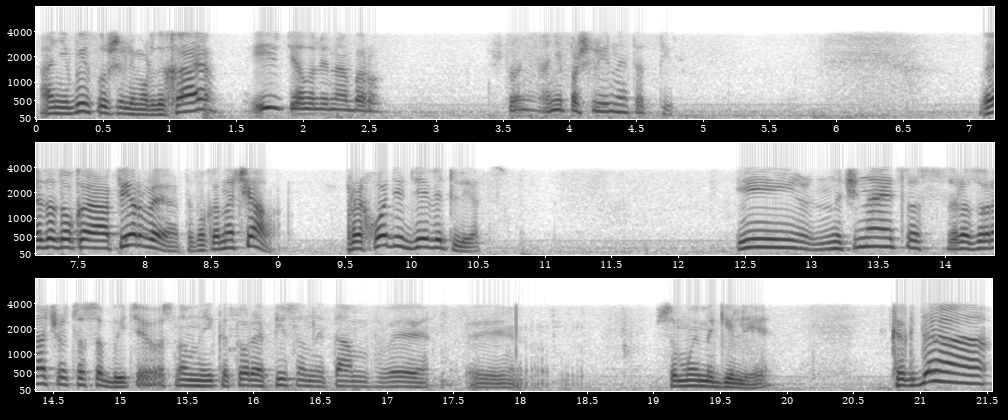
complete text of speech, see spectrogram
Они выслушали Мордыхая, и сделали наоборот. Что они? Они пошли на этот пир. Но это только первое, это только начало. Проходит 9 лет. И начинается разворачиваться события, основные, которые описаны там в, э, в самой Могиле. Когда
